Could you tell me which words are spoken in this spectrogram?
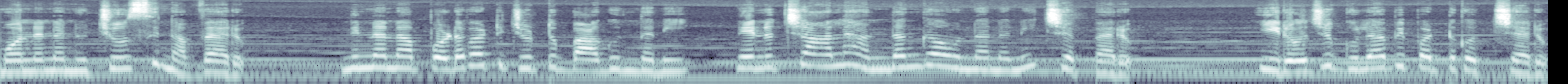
మొన్న నన్ను చూసి నవ్వారు. నిన్న నా పొడవాటి జుట్టు బాగుందని నేను చాలా అందంగా ఉన్నానని చెప్పారు. ఈరోజు గులాబీ పట్టుకొచ్చారు.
